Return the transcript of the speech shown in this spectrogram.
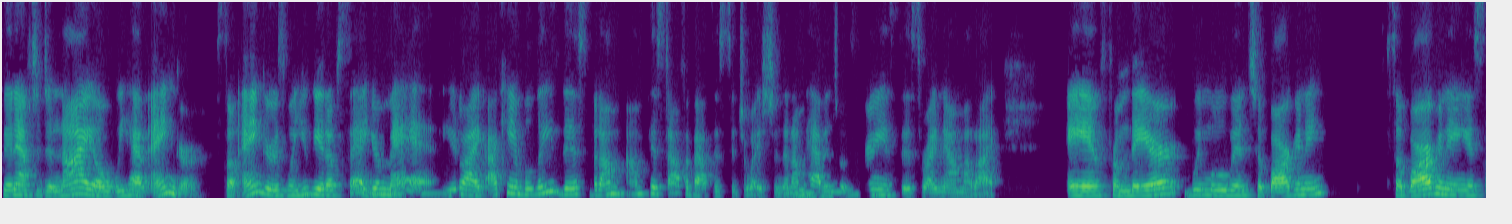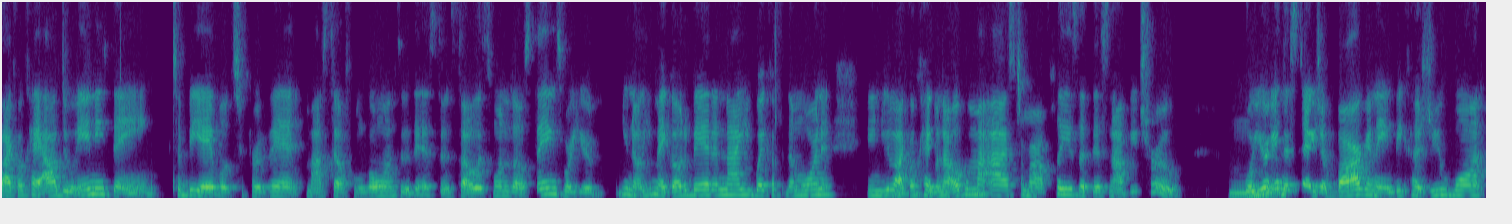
Then after denial, we have anger. So anger is when you get upset, you're mad. Mm-hmm. You're like, I can't believe this, but I'm I'm pissed off about this situation that I'm having to mm-hmm. experience this right now in my life. And from there, we move into bargaining. So bargaining is like, okay, I'll do anything to be able to prevent myself from going through this. And so it's one of those things where you're, you know, you may go to bed at night, you wake up in the morning, and you're like, okay, when I open my eyes tomorrow, please let this not be true. Mm-hmm. Well, you're in the stage of bargaining because you want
